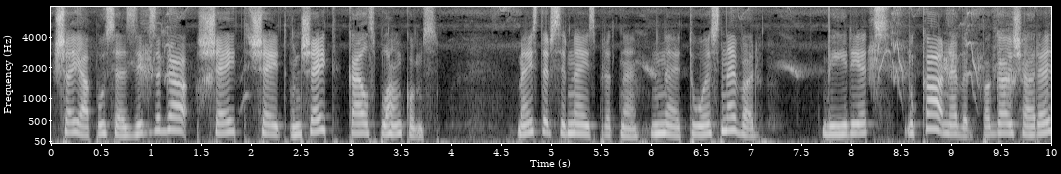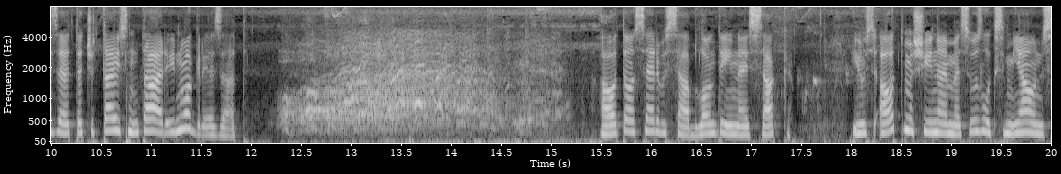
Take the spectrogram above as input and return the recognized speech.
šajā pusē zigzagā, šeit, šeit un šeit kails plankums. Meistars ir neizpratnē. Nē, to es nevaru. Vīrietis, nu kā nevar pagājušā reizē, taču taisni tā arī nogriezāt. Autoservisā blondīnai saka, jūsu automašīnai mēs uzliksim jaunas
